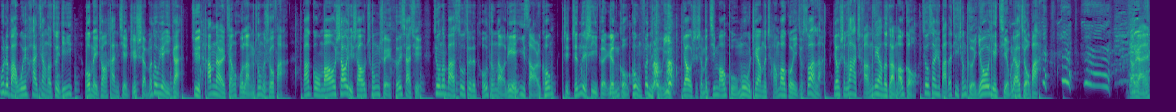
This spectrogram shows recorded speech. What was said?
为了把危害降到最低，欧美壮汉简直什么都愿意干。据他们那儿江湖郎中的说法。把狗毛烧一烧，冲水喝下去，就能把宿醉的头疼脑裂一扫而空。这真的是一个人狗共愤的主意。要是什么金毛古牧这样的长毛狗也就算了，要是腊肠那样的短毛狗，就算是把它剃成葛优，也解不了酒吧。当然，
